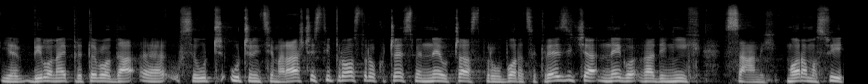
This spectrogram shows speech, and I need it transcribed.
je bilo najpre trebalo da e, se učenicima raščisti prostor oko česme, ne u čast prvoboraca Krezića, nego radi njih samih. Moramo svi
